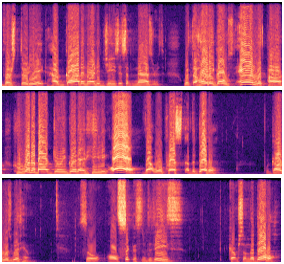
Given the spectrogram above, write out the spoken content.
Verse 38 How God anointed Jesus of Nazareth with the Holy Ghost and with power, who went about doing good and healing all that were oppressed of the devil, for God was with him. So all sickness and disease comes from the devil.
